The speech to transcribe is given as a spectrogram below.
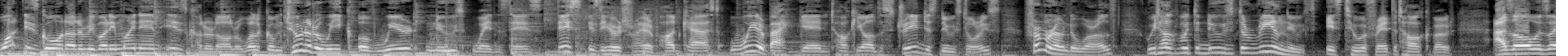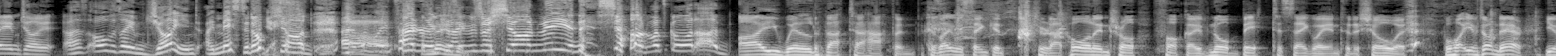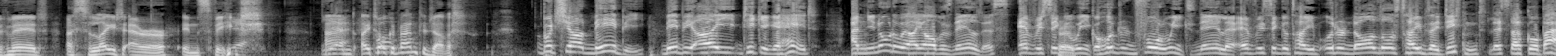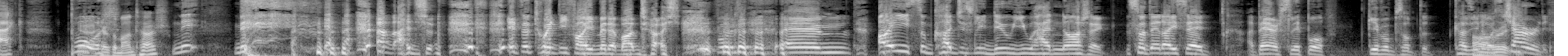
What is going on, everybody? My name is Conor Lawler. Welcome to another week of Weird News Wednesdays. This is the Heroes for Hire podcast. We're back again talking all the strangest news stories from around the world. We talk about the news the real news is too afraid to talk about. As always, I am joined. As always, I am joined. I messed it up, Sean. And Oh, my partner in amazing. crime is just Sean Meehan. Sean, what's going on? I willed that to happen because I was thinking through that whole intro, fuck, I've no bit to segue into the show with. But what you've done there, you've made a slight error in speech. Yeah. And Yeah. I took Well- advantage of it. But Sean, maybe, maybe I thinking ahead. And you know the way I always nail this every single True. week, 104 weeks, nail it every single time. Other than all those times I didn't, let's not go back. But Yeah, here's a montage. Ma- ma- Imagine it's a 25 minute montage. But um, I subconsciously knew you had nothing, so then I said I better slip up, give him something because you know Oh, it's right. charity.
